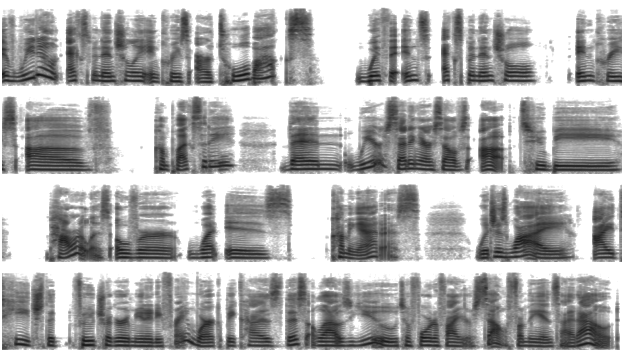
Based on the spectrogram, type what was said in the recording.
If we don't exponentially increase our toolbox with the in- exponential increase of complexity, then we're setting ourselves up to be powerless over what is coming at us, which is why I teach the food trigger immunity framework because this allows you to fortify yourself from the inside out,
